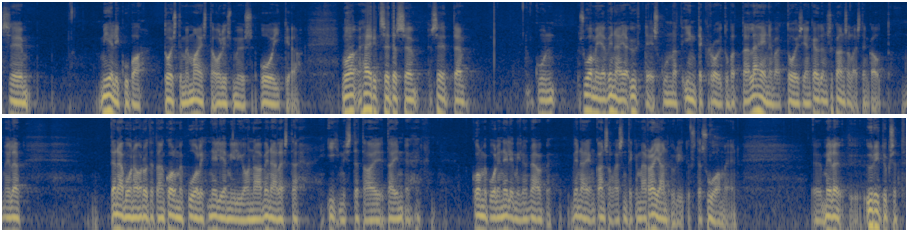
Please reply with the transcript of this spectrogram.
se mielikuva toistemme maista olisi myös oikea. Mua häiritsee tässä se, että kun Suomen ja Venäjä yhteiskunnat integroituvat tai lähenevät toisiaan käytännössä kansalaisten kautta. Meillä tänä vuonna odotetaan kolme puoli neljä miljoonaa venäläistä ihmistä tai, tai kolme puoli neljä miljoonaa Venäjän kansalaisen tekemään rajan ylitystä Suomeen. Meillä yritykset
